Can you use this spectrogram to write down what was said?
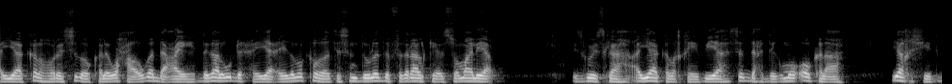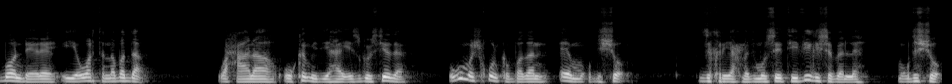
ayaa kala hore sidoo kale waxaa uga dhacay. Dagaal u dhexeeya ciidamo ka wada tirsan dowladda federaalk ee soomaaliya isgoyska ayaa kala qaybiya saddex degmo oo kale ah yakshiid boondheere iyo warta nabadda. Waxaana uu ka mid yahay isgoysyada ugu mashquulka badan ee muqdisho. Zikri axmed muuse t v-ga shabeelle muqdisho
